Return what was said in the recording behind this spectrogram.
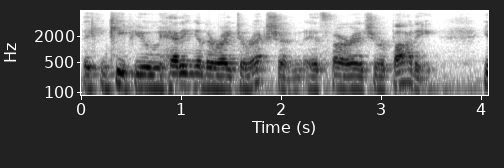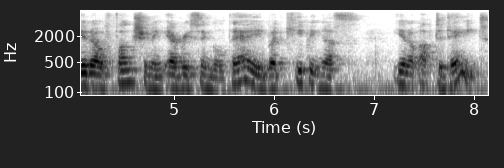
They can keep you heading in the right direction as far as your body, you know, functioning every single day, but keeping us, you know, up to date.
